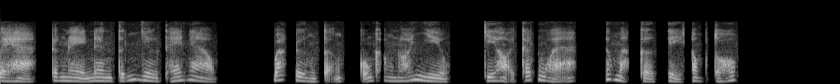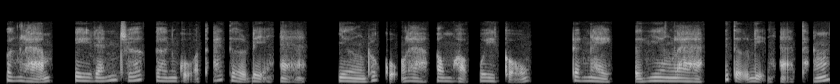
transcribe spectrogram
Bệ hạ, trận này nên tính như thế nào? Bác đường tận cũng không nói nhiều, chỉ hỏi kết quả, các mặt cực kỳ không tốt. Vân Lãm khi đánh rớt tên của Thái tử Điện Hạ, nhưng rốt cuộc là không hợp quy củ. Trận này tự nhiên là Thái tử Điện Hạ thắng.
